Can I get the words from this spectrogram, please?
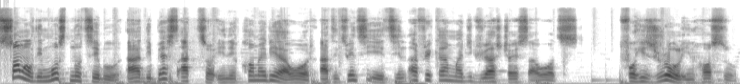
Some of the most notable are the Best Actor in a Comedy Award at the 2018 African Magic Viewers' Choice Awards for his role in Hustle.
